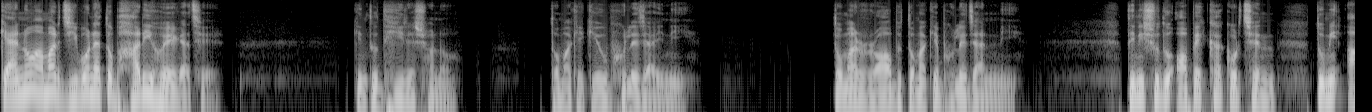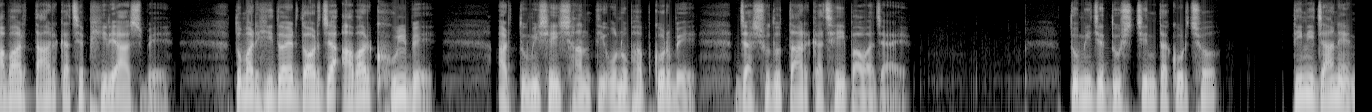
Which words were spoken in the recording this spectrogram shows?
কেন আমার জীবন এত ভারী হয়ে গেছে? কিন্তু ধীরে শোনো, তোমাকে কেউ ভুলে যায়নি। তোমার রব তোমাকে ভুলে যাননি। তিনি শুধু অপেক্ষা করছেন, তুমি আবার তার কাছে ফিরে আসবে। তোমার হৃদয়ের দরজা আবার খুলবে, আর তুমি সেই শান্তি অনুভব করবে যা শুধু তার কাছেই পাওয়া যায়। তুমি যে দুশ্চিন্তা করছ, তিনি জানেন।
